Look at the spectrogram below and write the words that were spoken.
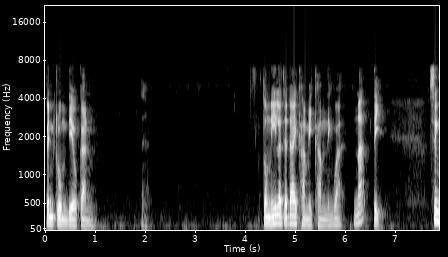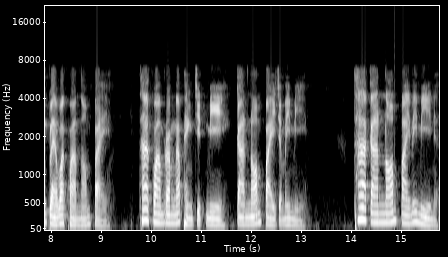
เป็นกลุ่มเดียวกัน ตรงนี้เราจะได้คำอีกคำหนึ่งว่า นติ ซึ่งแปลว่าความน้อมไป ถ้าความรำงับแห่งจิตมี การน้อมไปจะไม่มี ถ้าการน้อมไปไม่มีเนี่ย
